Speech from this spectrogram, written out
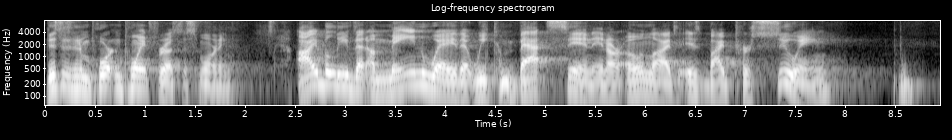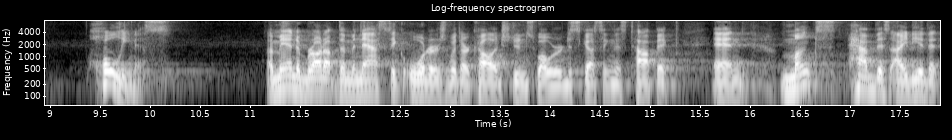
This is an important point for us this morning. I believe that a main way that we combat sin in our own lives is by pursuing holiness. Amanda brought up the monastic orders with our college students while we were discussing this topic. And monks have this idea that,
